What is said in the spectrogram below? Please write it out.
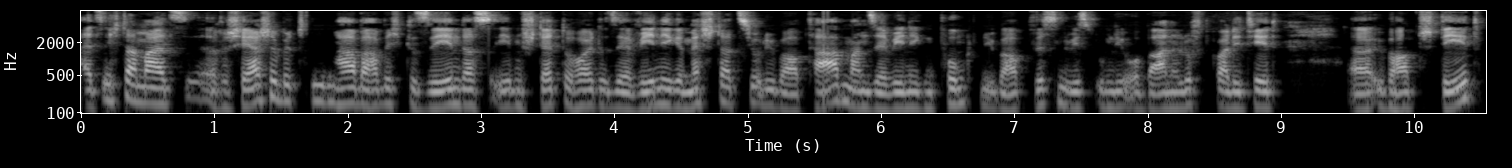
als ich damals Recherche betrieben habe, habe ich gesehen, dass eben Städte heute sehr wenige Messstationen überhaupt haben, an sehr wenigen Punkten überhaupt wissen, wie es um die urbane Luftqualität äh, überhaupt steht.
